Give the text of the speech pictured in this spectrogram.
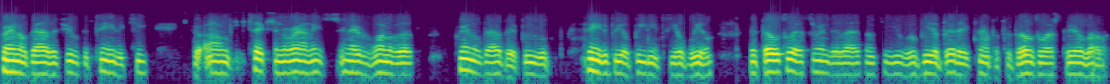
Praying, oh God, that you would continue to keep your arms of protection around each and every one of us. Praying, oh God, that we will continue to be obedient to your will. That those who have surrendered their lives unto you will be a better example to those who are still lost.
